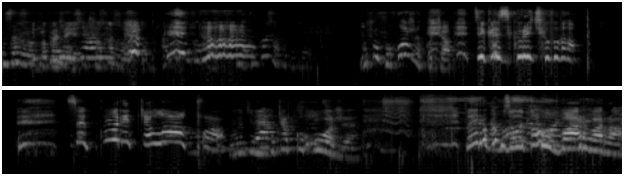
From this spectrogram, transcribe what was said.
За І роки. покажи, що в нас вийшло. Потім. Ну що, похоже хоча б. Це якась куряча лапа. Це куряча лапа. Ну, Вадим, ну хоча б похоже. Давай робимо золотого варвара.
